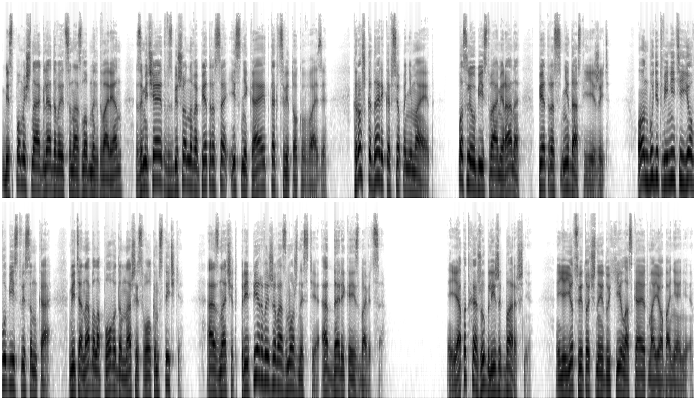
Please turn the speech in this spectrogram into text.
Беспомощно оглядывается на злобных дворян, замечает взбешенного Петроса и сникает, как цветок в вазе. Крошка Дарика все понимает. После убийства Амирана Петрос не даст ей жить. Он будет винить ее в убийстве сынка, ведь она была поводом нашей с волком стычки. А значит, при первой же возможности от Дарика избавиться. Я подхожу ближе к барышне. Ее цветочные духи ласкают мое обоняние.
